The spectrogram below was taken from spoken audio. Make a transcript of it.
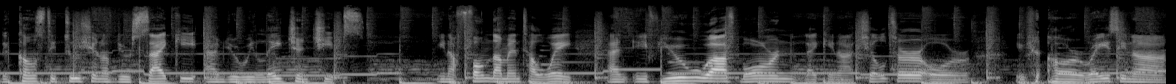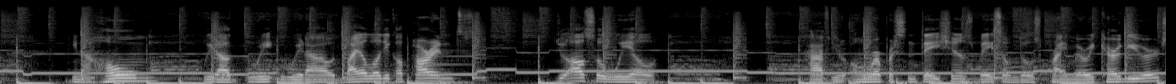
the constitution of your psyche and your relationships in a fundamental way and if you was born like in a shelter or or raised in a in a home without re, without biological parents you also will have your own representations based on those primary caregivers.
